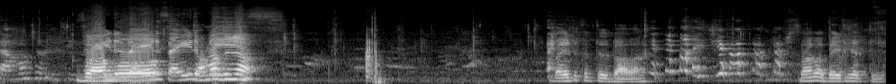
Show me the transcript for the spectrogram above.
సమోసా తెచ్చింది బాబో. Side, side, samosa please. తిన్నా. బయటకు వస్తుంది బాబా బాబా బయటకు వస్తుంది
